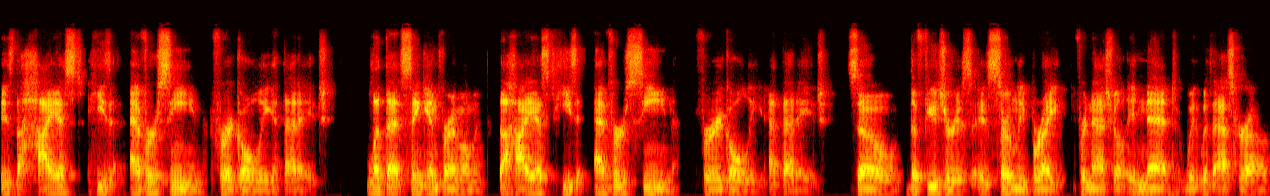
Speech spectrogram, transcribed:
is the highest he's ever seen for a goalie at that age. Let that sink in for a moment. The highest he's ever seen for a goalie at that age. So the future is is certainly bright for Nashville in net with, with Askarov.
